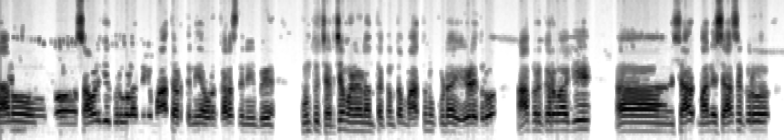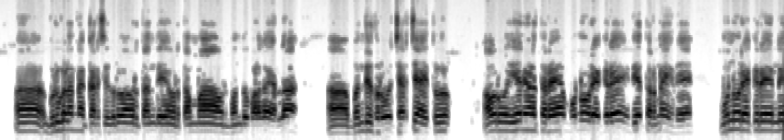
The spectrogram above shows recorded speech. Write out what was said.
ನಾನು ಸಾವಳಗಿ ಗುರುಗಳೊಂದಿಗೆ ಮಾತಾಡ್ತೀನಿ, ಅವ್ರನ್ನ ಕರೆಸ್ತೀನಿ, ಬೇ, ಕುಂತು ಚರ್ಚೆ ಮಾಡೋಣ ಅಂತಕ್ಕಂಥ ಮಾತನ್ನು ಕೂಡ ಹೇಳಿದ್ರು. ಆ ಪ್ರಕಾರವಾಗಿ, ಆ, ಶಾ, ಮಾನ್ಯ ಶಾಸಕರು ಗುರುಗಳನ್ನ ಕರೆಸಿದ್ರು, ಅವ್ರ ತಂದೆ, ಅವ್ರ ತಮ್ಮ, ಅವ್ರ ಬಂಧು ಬಳಗ ಎಲ್ಲ ಬಂದಿದ್ರು, ಚರ್ಚೆ ಆಯ್ತು. ಅವರು ಏನ್ ಹೇಳ್ತಾರೆ, ಮುನ್ನೂರು ಎಕರೆ ಇದೇ ತರನೇ ಇದೆ. ಮುನ್ನೂರು ಎಕರೆಯಲ್ಲಿ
